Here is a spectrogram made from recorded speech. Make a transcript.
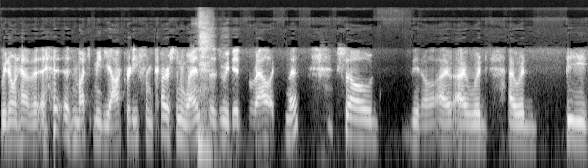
we don't have as much mediocrity from Carson Wentz as we did from Alex Smith. So, you know, I, I would, I would be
